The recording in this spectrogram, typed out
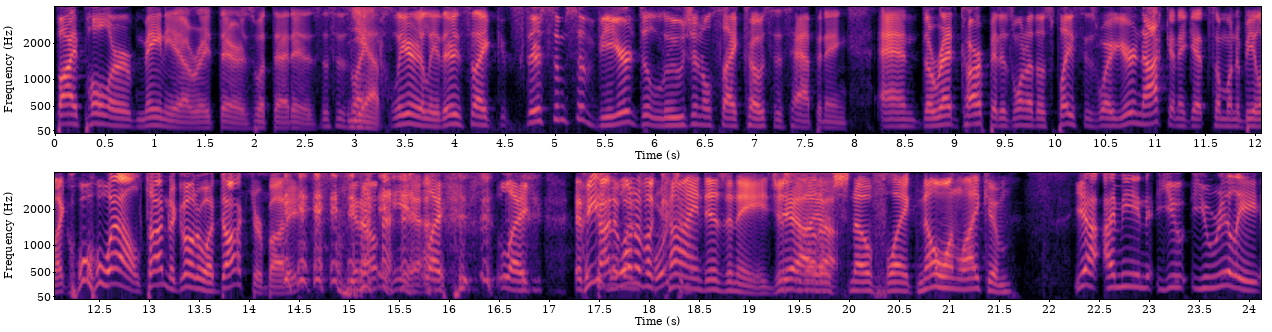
bipolar mania right there is what that is. This is like Yeah. clearly there's like there's some severe delusional psychosis happening and the red carpet is one of those places where you're not going to get someone to be like, "Oh, well, time to go to a doctor, buddy." you know? Yeah. Like like it's He's kind of one of a kind, isn't he? Just Yeah, another yeah. snowflake. No one like him. Yeah, I mean, you you really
